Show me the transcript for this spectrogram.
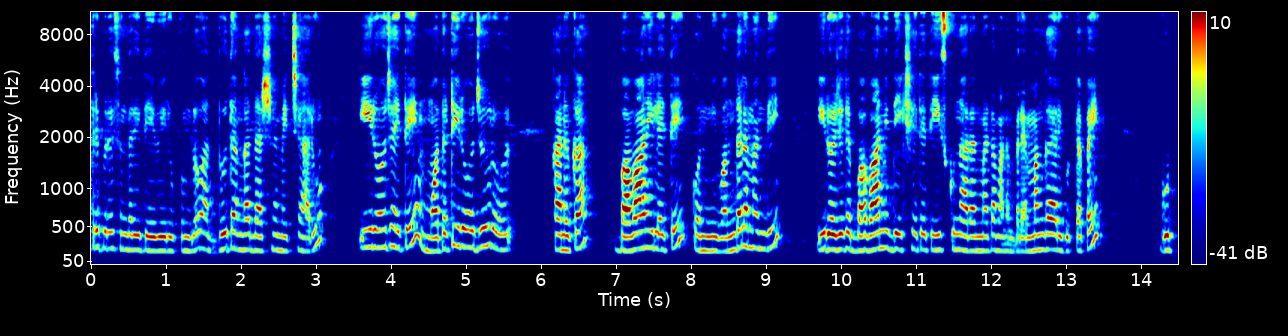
త్రిపుర సుందరి దేవి రూపంలో అద్భుతంగా దర్శనమిచ్చారు. ఈ రోజైతే మొదటి రోజు రో కనుక భవానీలైతే కొన్ని వందల మంది ఈరోజైతే భవానీ దీక్ష అయితే తీసుకున్నారనమాట మన బ్రహ్మంగారి గుట్టపై. గుట్ట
